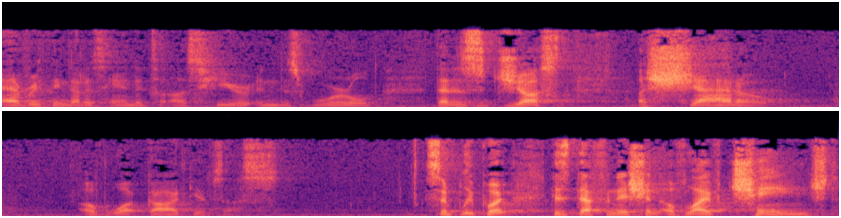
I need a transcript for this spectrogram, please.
everything that is handed to us here in this world that is just a shadow of what God gives us. Simply put, his definition of life changed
